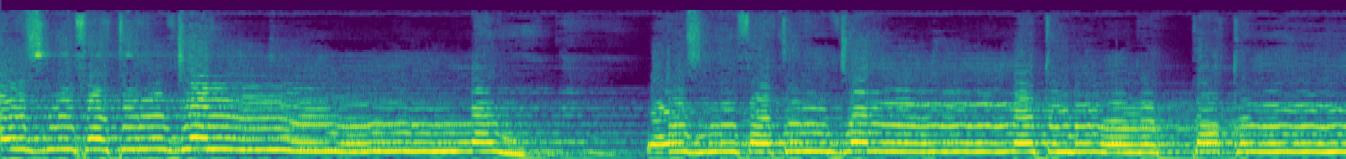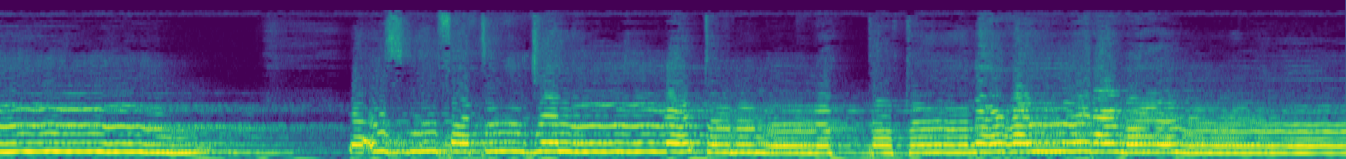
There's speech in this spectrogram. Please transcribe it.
وأزلفت الجنة وأزلفت الجنة للمتقين. وأزلفت الجنة للمتقين غير بعيد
